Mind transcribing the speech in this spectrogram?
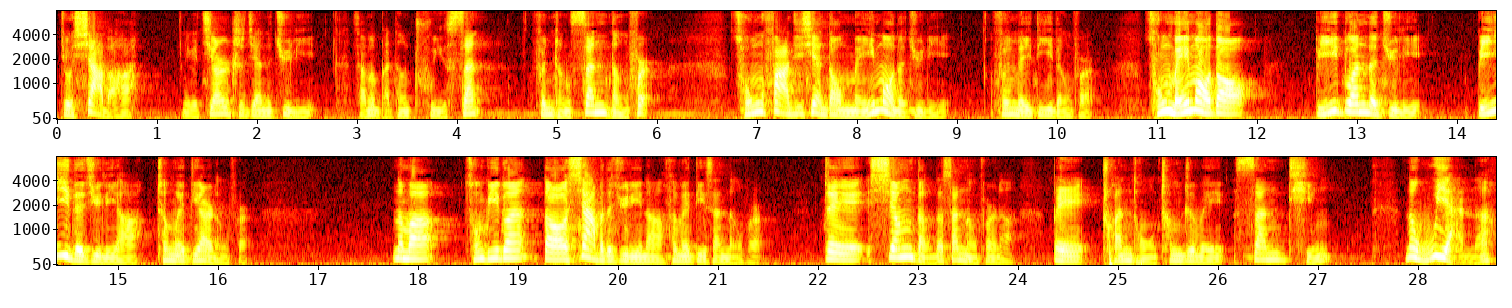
就下巴啊那个尖儿之间的距离，咱们把它除以三，分成三等份儿。从发际线到眉毛的距离分为第一等份从眉毛到鼻端的距离、鼻翼的距离哈称为第二等份那么从鼻端到下巴的距离呢分为第三等份这相等的三等份呢被传统称之为三庭。那五眼呢，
